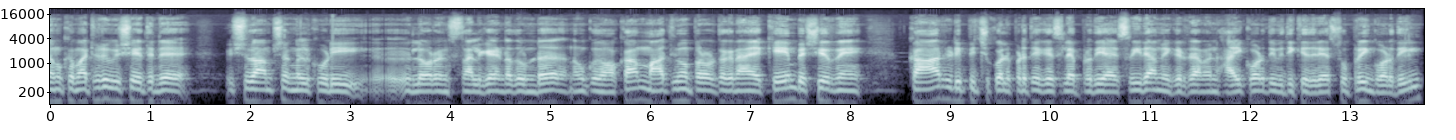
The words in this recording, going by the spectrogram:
നമുക്ക് മറ്റൊരു വിഷയത്തിന്റെ വിശദാംശങ്ങൾ കൂടി ലോറൻസ് നൽകേണ്ടതുണ്ട്. നമുക്ക് നോക്കാം. മാധ്യമപ്രവർത്തകനായ കെ എം ബഷീറിനെ കാർ ഇടിപ്പിച്ച് കൊലപ്പെടുത്തിയ കേസിലെ പ്രതിയായ ശ്രീരാം വെങ്കിട്ടരാമൻ ഹൈക്കോടതി വിധിക്കെതിരെ സുപ്രീം കോടതിയിൽ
